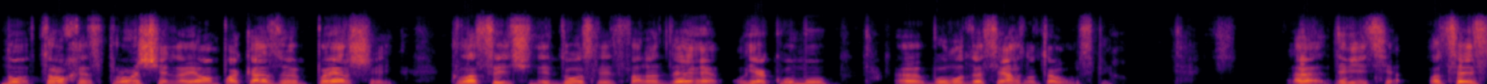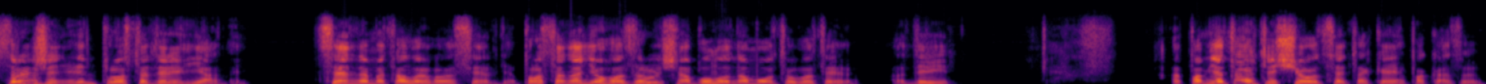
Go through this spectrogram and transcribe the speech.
ну, трохи спрощено, я вам показую перший класичний дослід Фарадея, у якому е, було досягнуто успіх. Е, Дивіться, оцей стрижень, він просто дерев'яний. Це не металеве осердя. Просто на нього зручно було намотувати дріт. Пам'ятаєте, що це таке я показую?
